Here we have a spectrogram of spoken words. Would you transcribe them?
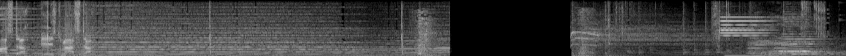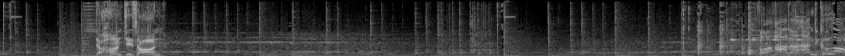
Master, Beastmaster. The hunt is on! For honor and glory!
